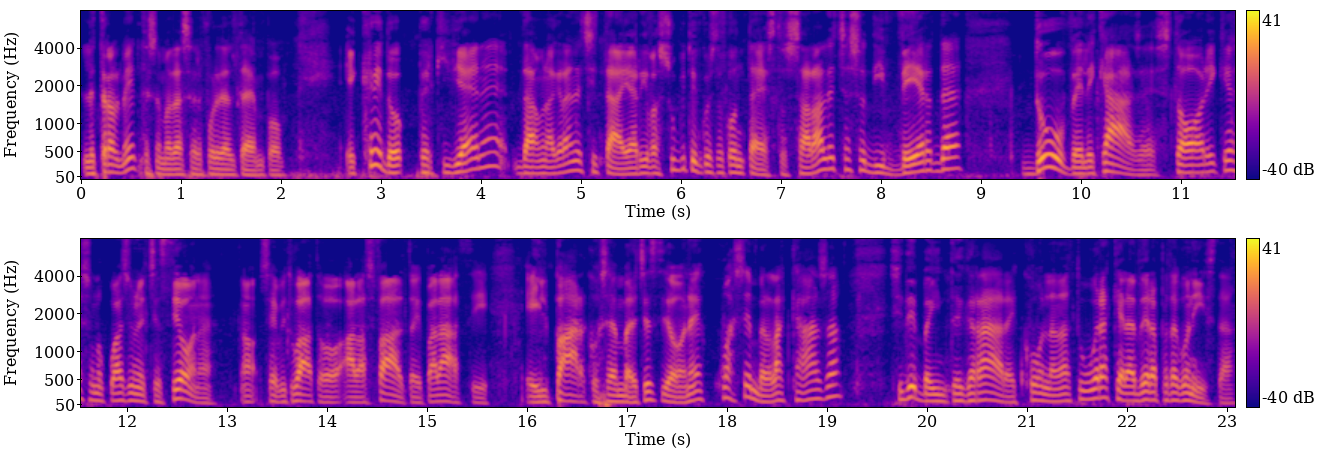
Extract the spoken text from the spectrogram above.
letteralmente sembra di essere fuori dal tempo. E credo per chi viene da una grande città e arriva subito in questo contesto, sarà l'eccesso di verde dove le case storiche sono quasi un'eccezione. No, sei abituato all'asfalto, ai palazzi e il parco sembra l'eccezione, qua sembra la casa si debba integrare con la natura che è la vera protagonista.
